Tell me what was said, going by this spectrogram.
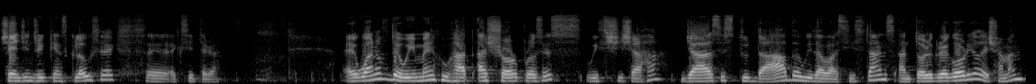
changing drinkers' clothes, etc. One of the women who had a short process with Shishaha just stood up with our assistants and told Gregorio, the shaman,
